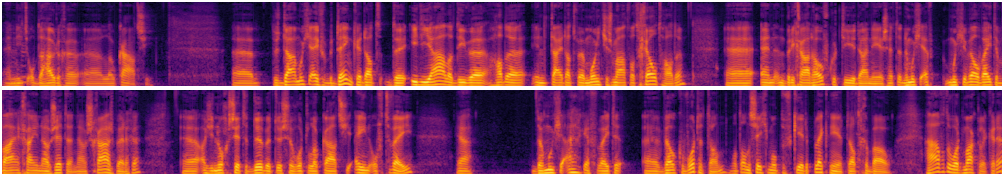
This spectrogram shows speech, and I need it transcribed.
en niet op de huidige locatie. Uh, dus daar moet je even bedenken dat de idealen die we hadden in de tijd dat we mondjesmaat wat geld hadden. Uh, en een brigade hoofdkwartier daar neerzetten. Dan moet je, even, moet je wel weten waar ga je nou zetten. Nou, Schaarsbergen, uh, als je nog zit te dubben tussen wordt locatie 1 of 2. Ja, dan moet je eigenlijk even weten welke wordt het dan. Want anders zet je hem op de verkeerde plek neer, dat gebouw. Havelte wordt makkelijker. Hè?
